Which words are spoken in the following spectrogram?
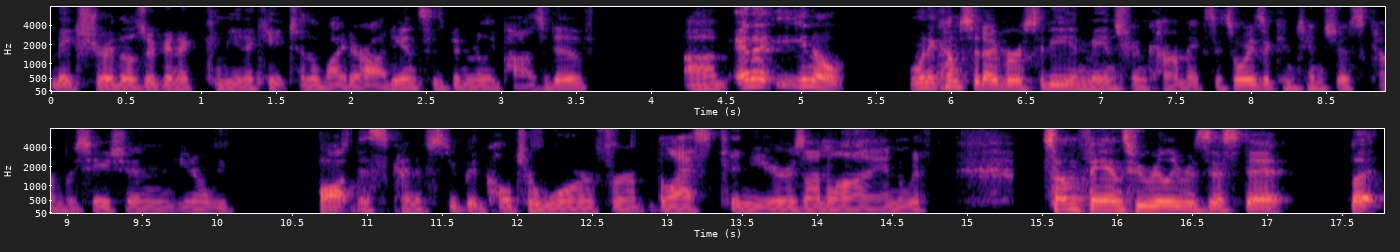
make sure those are going to communicate to the wider audience has been really positive. Um, and I, you know, when it comes to diversity in mainstream comics, it's always a contentious conversation. You know, we've fought this kind of stupid culture war for the last 10 years online with some fans who really resist it. But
